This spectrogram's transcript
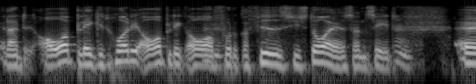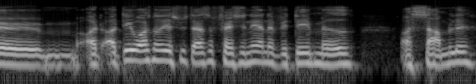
eller et overblik, et hurtigt overblik over mm. fotografiets historie, sådan set. Mm. Øhm, og, og det er jo også noget, jeg synes, der er så fascinerende ved det med at samle,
